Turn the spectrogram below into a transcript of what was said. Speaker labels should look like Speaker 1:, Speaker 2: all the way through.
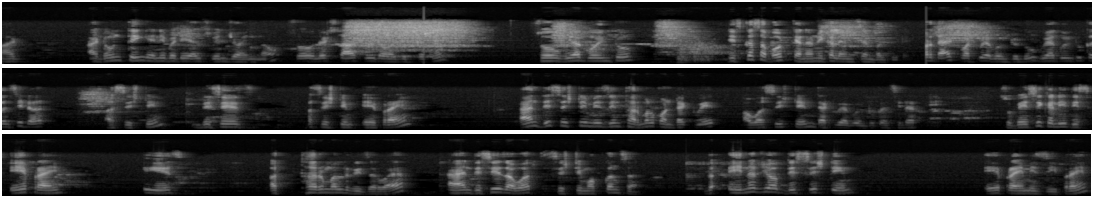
Speaker 1: I, I don't think anybody else will join now. So let's start with our discussion. So we are going to discuss about canonical ensemble today. For that what we are going to do, we are going to consider a system. This is a system A prime and this system is in thermal contact with our system that we are going to consider A. So basically this A prime is a thermal reservoir and this is our system of concern the energy of this system a prime is e prime.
